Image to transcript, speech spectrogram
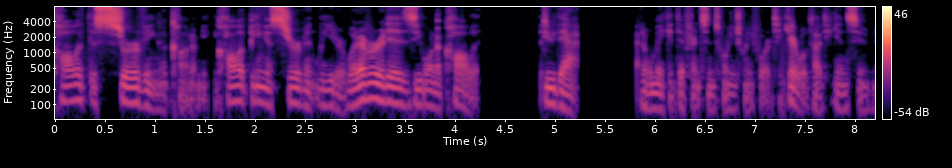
Call it the serving economy. Call it being a servant leader. Whatever it is you want to call it, do that. It will make a difference in 2024. Take care. We'll talk to you again soon.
